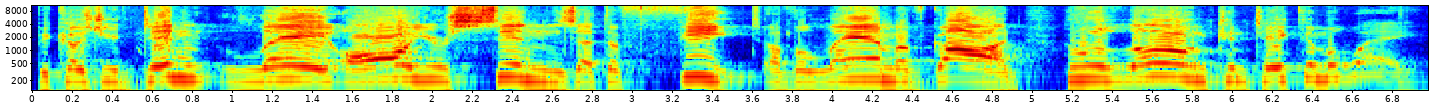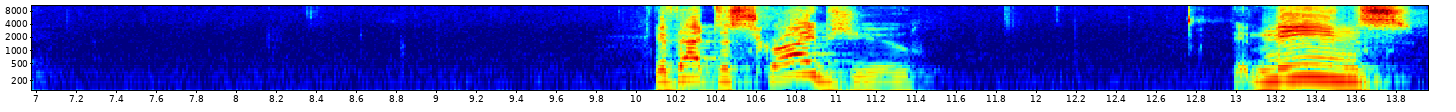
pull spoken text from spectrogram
because you didn't lay all your sins at the feet of the Lamb of God who alone can take them away. If that describes you, it means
